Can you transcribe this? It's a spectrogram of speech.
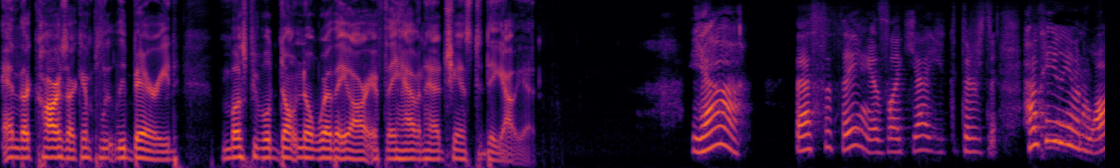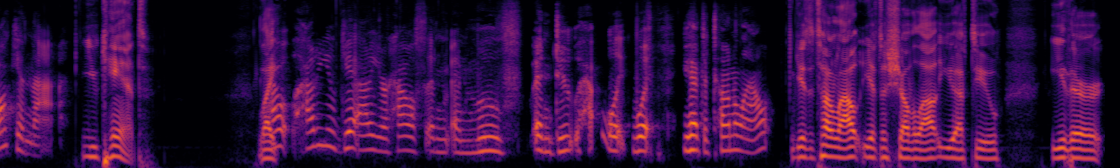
and their cars are completely buried. Most people don't know where they are if they haven't had a chance to dig out yet. Yeah. That's the thing is like, yeah, you there's how can you even walk in that? You can't. Like how how do you get out of your house and and move and do how, like what you have to tunnel out? you have to tunnel out, you have to shovel out, you have to either,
